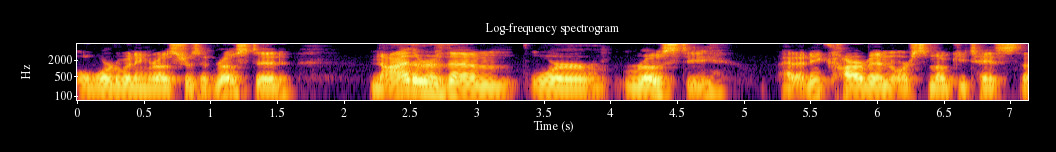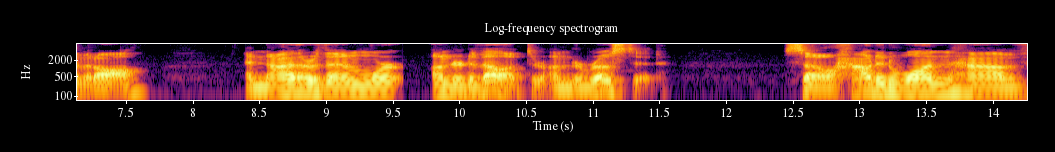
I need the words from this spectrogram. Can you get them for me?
award winning roasters had roasted. Neither of them were roasty, had any carbon or smoky taste to them at all, and neither of them were underdeveloped or under roasted. So, how did one have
